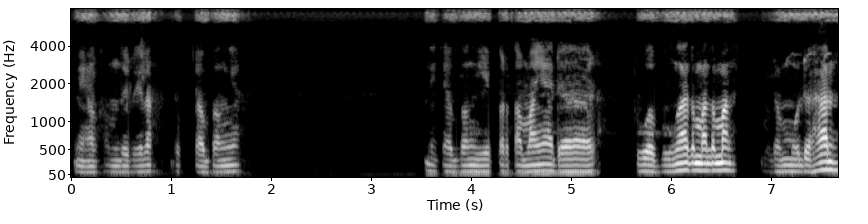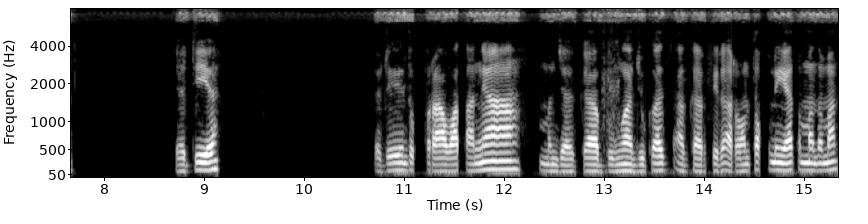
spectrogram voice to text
ini alhamdulillah untuk cabangnya. Ini cabang Y pertamanya ada dua bunga teman-teman. Mudah-mudahan jadi ya. Jadi untuk perawatannya menjaga bunga juga agar tidak rontok nih ya teman-teman.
